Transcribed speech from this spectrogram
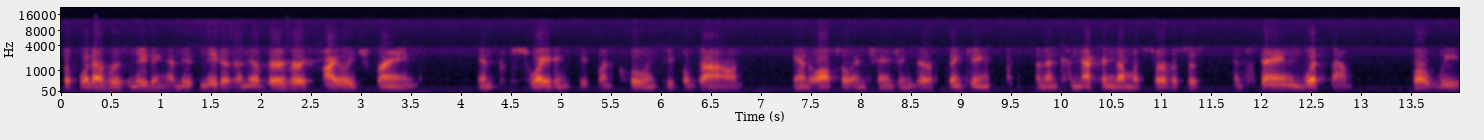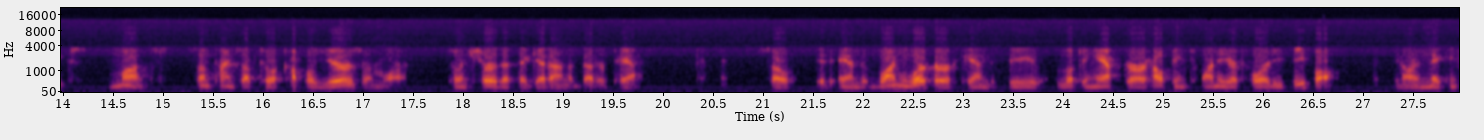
with whatever is needing and needed. And they're very, very highly trained in persuading people and cooling people down and also in changing their thinking and then connecting them with services and staying with them for weeks, months, sometimes up to a couple years or more to ensure that they get on a better path. So, it, and one worker can be looking after or helping 20 or 40 people, you know, and making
